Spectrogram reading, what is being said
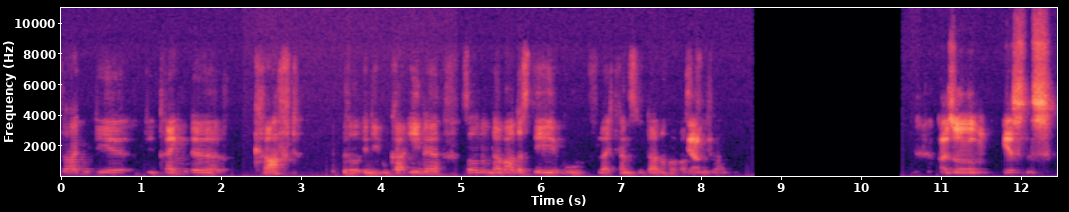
sagen die, die drängende Kraft also in die Ukraine, sondern da war das die EU. Vielleicht kannst du da noch mal was ja. zu sagen. Also erstens,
